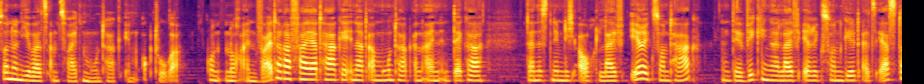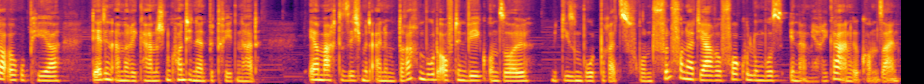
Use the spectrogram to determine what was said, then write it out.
sondern jeweils am zweiten Montag im Oktober. Und noch ein weiterer Feiertag erinnert am Montag an einen Entdecker. Dann ist nämlich auch Live Ericsson Tag. Und der Wikinger Live Ericsson gilt als erster Europäer, der den amerikanischen Kontinent betreten hat. Er machte sich mit einem Drachenboot auf den Weg und soll mit diesem Boot bereits rund 500 Jahre vor Kolumbus in Amerika angekommen sein.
